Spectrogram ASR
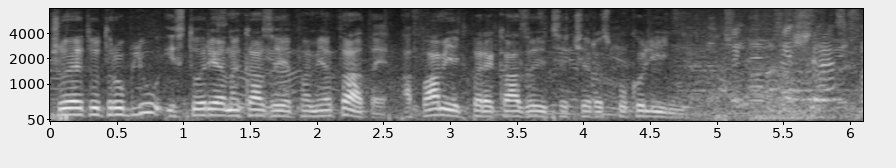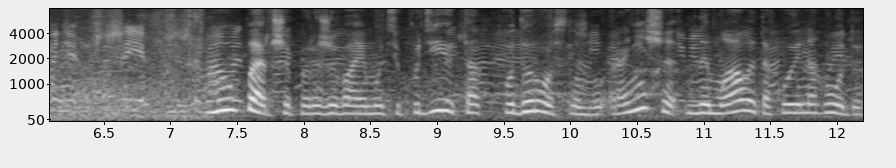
Що я тут роблю, історія наказує пам'ятати, а пам'ять переказується через покоління. Перший раз прожиє, Ми вперше переживаємо цю подію так по-дорослому. Раніше не мали такої нагоди.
